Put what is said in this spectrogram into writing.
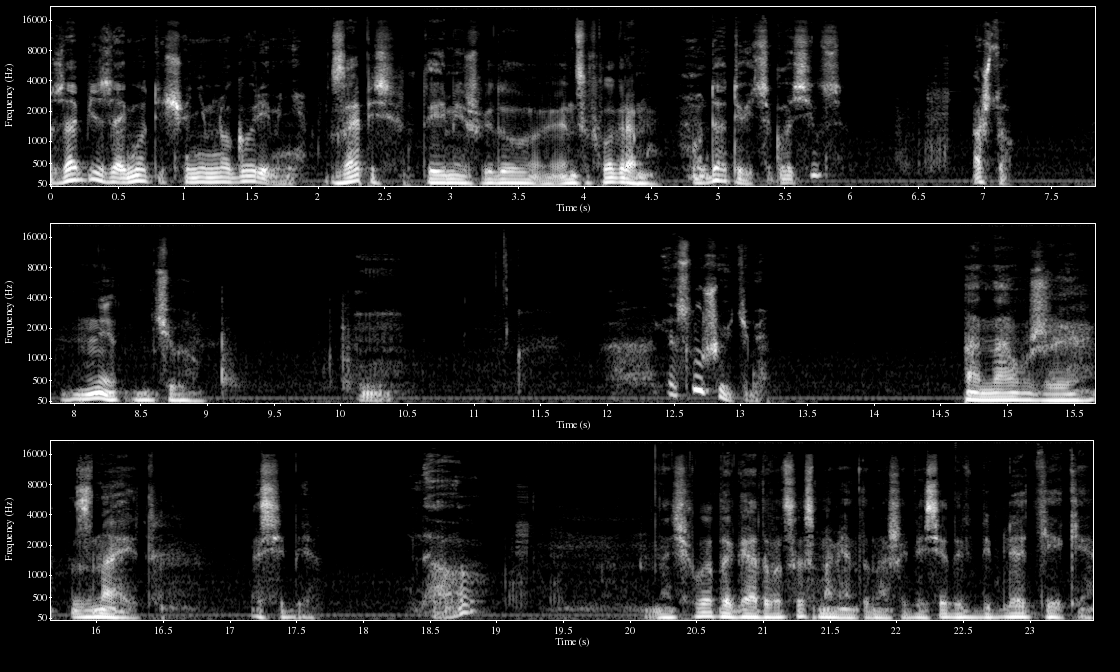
запись займет еще немного времени. Запись? Ты имеешь в виду энцефалограмму? Ну да, ты ведь согласился. А что? Нет, ничего. Я слушаю тебя. Она уже знает о себе. Да? Начала догадываться с момента нашей беседы в библиотеке.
